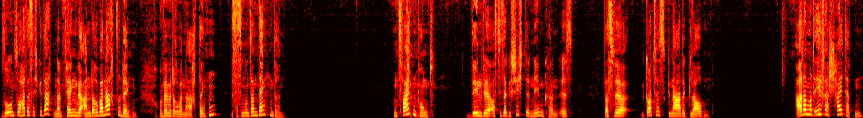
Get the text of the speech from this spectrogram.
so und so hat er sich gedacht. Und dann fangen wir an, darüber nachzudenken. Und wenn wir darüber nachdenken, ist es in unserem Denken drin. Ein zweiten Punkt, den wir aus dieser Geschichte nehmen können, ist, dass wir Gottes Gnade glauben. Adam und Eva scheiterten,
